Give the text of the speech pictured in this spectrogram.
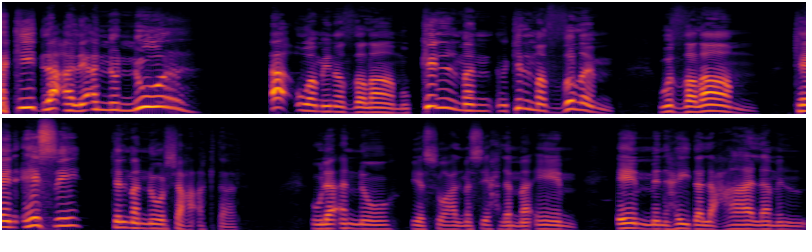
أكيد لا لأنه النور أقوى من الظلام. وكل من كل ما الظلم والظلام كان قاسي كل ما النور شع أكثر ولأنه يسوع المسيح لما قام قام من هيدا العالم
